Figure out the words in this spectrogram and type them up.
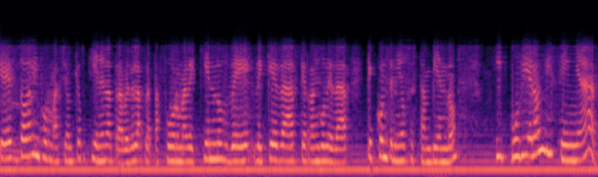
que es Ujú. toda la información que obtienen a través de la plataforma, de quién los ve, de qué edad, qué rango de edad, qué contenidos están viendo. Y pudieron diseñar,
